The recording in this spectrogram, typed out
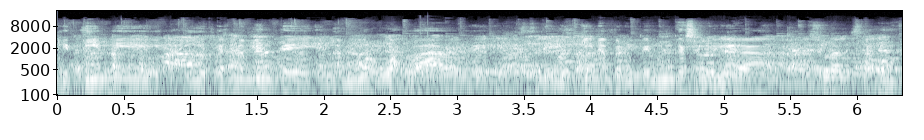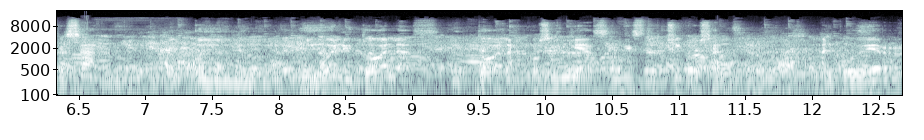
que tiene ahí eternamente el amor guardado de, de Georgina, pero que nunca se lo llega a, confesar, ¿no? Y, y, bueno, y todas las, y todas las cosas que hacen estos chicos al, poder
